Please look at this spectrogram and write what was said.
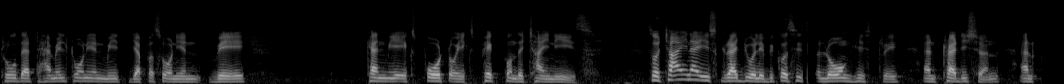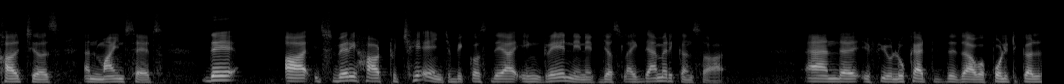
through that Hamiltonian meet Jeffersonian way? Can we export or expect from the Chinese? So China is gradually, because it's a long history and tradition and cultures and mindsets, they uh, it's very hard to change because they are ingrained in it just like the Americans are. And uh, if you look at the, our political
